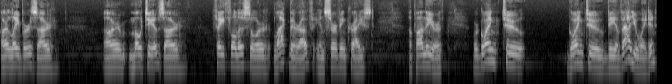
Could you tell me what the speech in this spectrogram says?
our labors, our our motives, our faithfulness or lack thereof in serving Christ upon the earth, we're going to going to be evaluated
